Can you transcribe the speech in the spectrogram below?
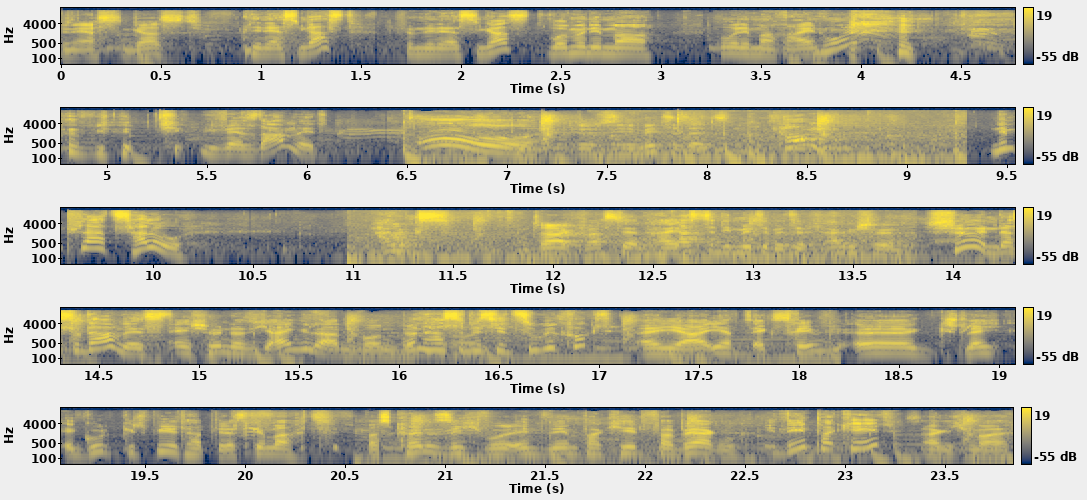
den ersten Gast. Den ersten Gast? Wir haben den ersten Gast. Wollen wir den mal, wollen wir den mal reinholen? wie wie wär's damit? Oh, Du musst dich in die Mitte setzen. komm. Nimm Platz. Hallo. Alex, Guten Tag. Sebastian, hi. Lass dir die Mitte bitte. Dankeschön. Schön, dass du da bist. Ey, schön, dass ich eingeladen worden bin. Und hast du ein bisschen zugeguckt? Äh, ja, ihr habt extrem äh, schlecht, äh, gut gespielt, habt ihr das gemacht. Was könnte sich wohl in dem Paket verbergen, In dem Paket? sag ich mal?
